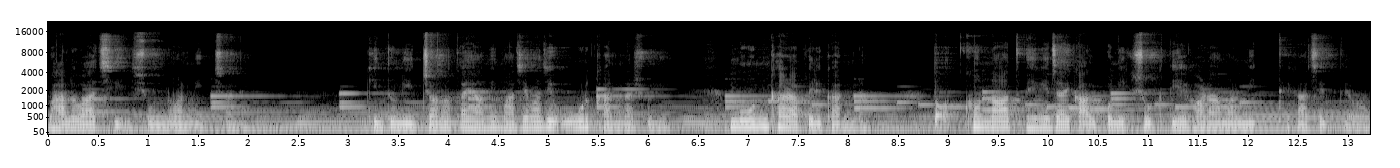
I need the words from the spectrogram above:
ভালো আছি, শূন্য আর নির্জনে। কিন্তু নির্জনতায় আমি মাঝে মাঝে ওর কান্না শুনি, মন খারাপের কান্না। তৎক্ষণাৎ ভেঙে যায় কাল্পনিক সুখ দিয়ে ভরা আমার মিথ্যে কাছের দেওয়াল।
